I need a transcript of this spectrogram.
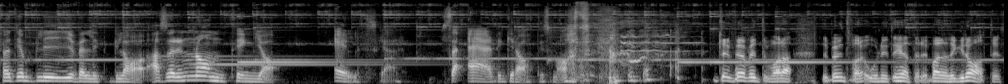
För att jag blir ju väldigt glad. Alltså är det någonting jag älskar så är det gratis mat. Det behöver inte vara, det behöver inte vara onyttigheter, det är bara det är gratis.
